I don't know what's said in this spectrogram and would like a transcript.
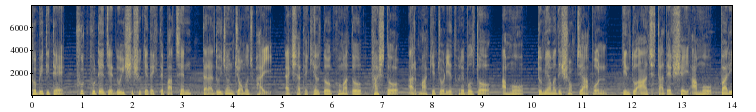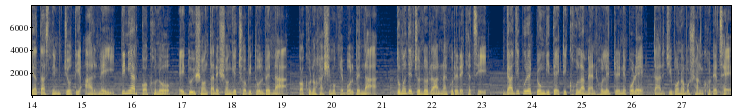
ছবিটিতে ফুটফুটে যে দুই শিশুকে দেখতে পাচ্ছেন, তারা দুইজন যমজ ভাই। একসাথে খেলত, ঘুমাতো, হাসত আর মাকে জড়িয়ে ধরে বলতো, আম্মু, তুমি আমাদের সবচেয়ে আপন। কিন্তু আজ তাদের সেই আম্মু পারিয়া তাসনিম জ্যোতি আর নেই। তিনি আর কখনো এই দুই সন্তানের সঙ্গে ছবি তুলবেন না, কখনো হাসি মুখে বলবেন না, তোমাদের জন্য রান্না করে রেখেছি। গাজীপুরের টঙ্গীতে একটি খোলা ম্যানহোলের ড্রেনে পড়ে তার জীবন অবসান ঘটেছে।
